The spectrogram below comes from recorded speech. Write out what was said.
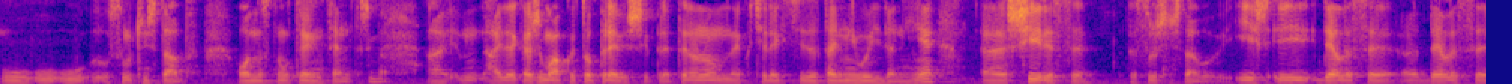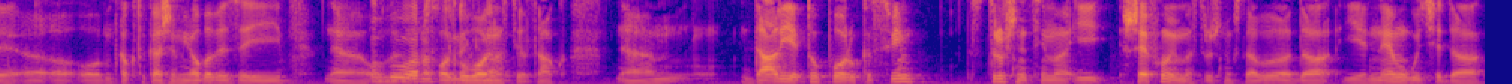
u, u, u stručni štab, odnosno u trening centar. Da. A, ajde da kažemo, ako je to previše preterano, neko će reći za taj nivo i da nije, e, šire se stručni štabovi i, i dele se, dele se o, o, kako to kažem, i obaveze i odgovornosti, odgovornosti ili tako. Um, da li je to poruka svim stručnjacima i šefovima stručnog štabova da je nemoguće da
